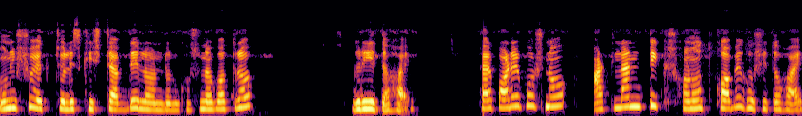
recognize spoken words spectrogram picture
উনিশশো একচল্লিশ খ্রিস্টাব্দে লন্ডন ঘোষণাপত্র গৃহীত হয়। তারপরের প্রশ্ন, আটলান্টিক সনদ কবে ঘোষিত হয়?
